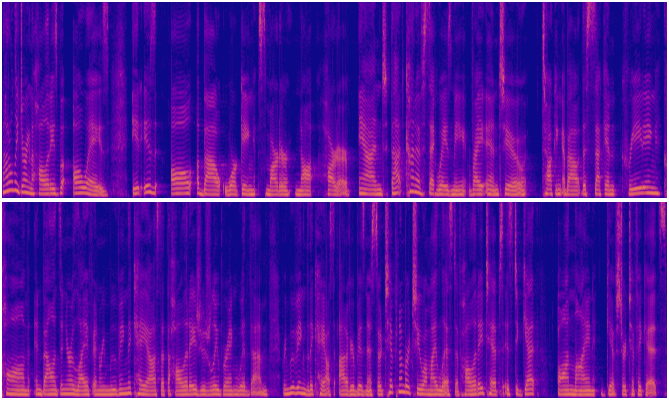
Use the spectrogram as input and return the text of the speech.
not only during the holidays, but always, it is all about working smarter, not harder. And that kind of segues me right into talking about the second creating calm and balance in your life and removing the chaos that the holidays usually bring with them, removing the chaos out of your business. So, tip number two on my list of holiday tips is to get online gift certificates.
